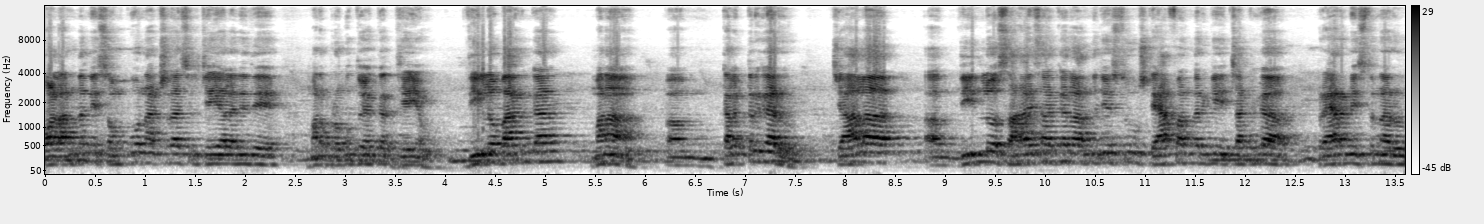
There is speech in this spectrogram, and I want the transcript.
వాళ్ళందరినీ సంపూర్ణ అక్షరాస్యులు చేయాలనేదే మన ప్రభుత్వం యొక్క ధ్యేయం. దీనిలో భాగంగా మన కలెక్టర్ గారు చాలా దీనిలో సహాయ సహకారాలు అందజేస్తూ స్టాఫ్ అందరికీ చక్కగా ప్రేరణ ఇస్తున్నారు.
